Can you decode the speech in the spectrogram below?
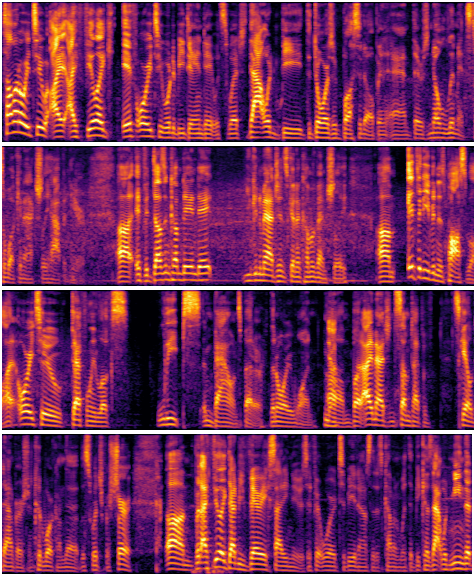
Talk about Ori 2. I, I feel like if Ori 2 were to be day and date with Switch, that would be the doors are busted open and there's no limits to what can actually happen here. Uh, if it doesn't come day and date, you can imagine it's going to come eventually. Um, if it even is possible. I, Ori 2 definitely looks leaps and bounds better than Ori 1. Yeah. Um, but I imagine some type of scaled down version could work on the, the Switch for sure. Um, but I feel like that'd be very exciting news if it were to be announced that it's coming with it because that would mean that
